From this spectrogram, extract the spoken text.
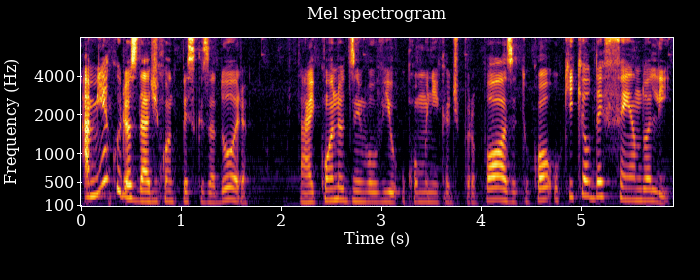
A minha curiosidade enquanto pesquisadora, tá? e quando eu desenvolvi o Comunica de Propósito, qual- o que, que eu defendo ali?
